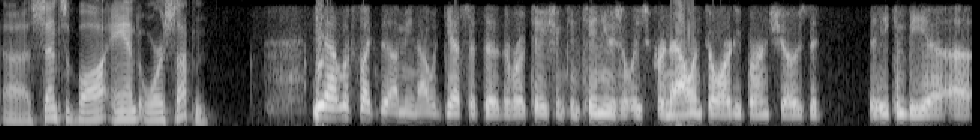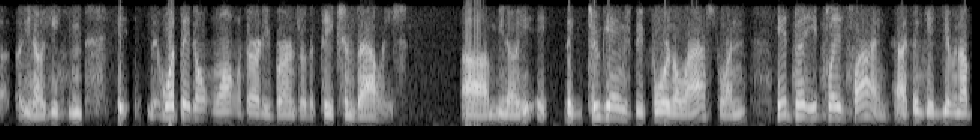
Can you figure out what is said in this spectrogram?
uh, Sensabaugh and or Sutton? Yeah, it looks like the. I mean, I would guess that the the rotation continues at least for now until Artie Burns shows that that he can be a, a you know he can. He, what they don't want with Artie Burns are the peaks and valleys. Um, you know, he, the two games before the last one, he he played fine. I think he'd given up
